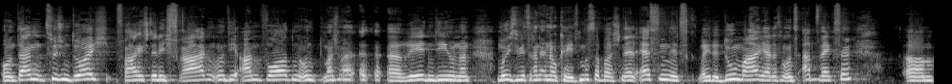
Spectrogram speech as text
und dann zwischendurch frage, stelle ich Fragen und die antworten und manchmal äh, äh, reden die und dann muss ich wieder dran erinnern, okay, jetzt muss aber schnell essen, jetzt rede du mal, ja, dass wir uns abwechseln. Ähm,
